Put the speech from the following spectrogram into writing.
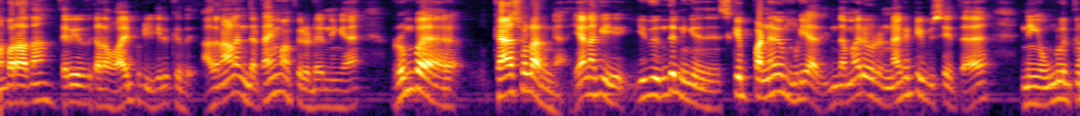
நபராக தான் தெரியறதுக்கான வாய்ப்புகள் இருக்குது. அதனால் இந்த டைம் ஆஃப் பீரியடு நீங்கள் ரொம்ப கேஷுவலாக இருங்க. எனக்கு இது வந்து நீங்கள் ஸ்கிப் பண்ணவே முடியாது. இந்த மாதிரி ஒரு நெகட்டிவ் விஷயத்த நீங்கள் உங்களுக்கு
